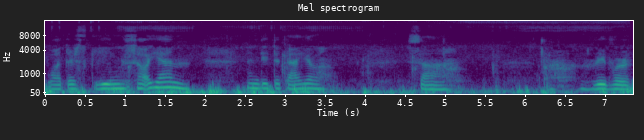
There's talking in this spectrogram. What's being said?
Water skiing. So, ayan. Nandito tayo sa ah, river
